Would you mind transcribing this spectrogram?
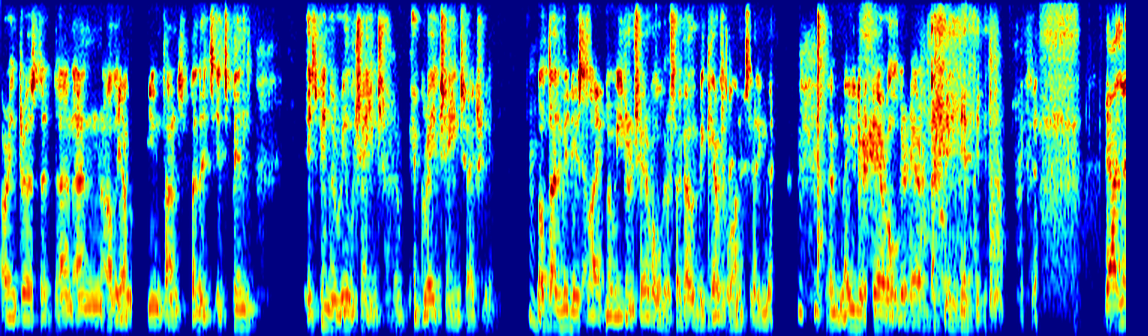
are interested and, and other yeah. European funds. But it's it's been it's been a real change, a, a great change actually. Mm-hmm. Not that we dislike yeah. Norwegian shareholders. I got to be careful. I'm sitting there. a major shareholder here. Yeah,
